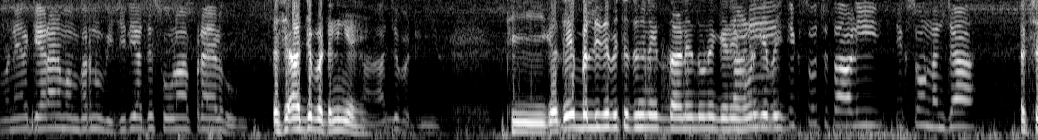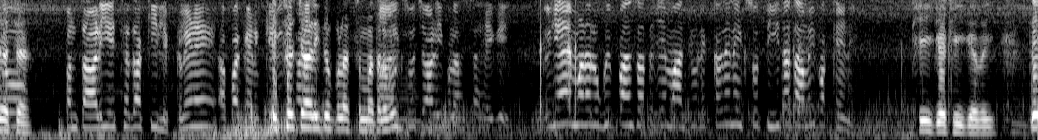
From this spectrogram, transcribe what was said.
ਮੰਨਿਆ 11 ਨਵੰਬਰ ਨੂੰ ਬੀਜੀ ਦੀ ਅੱਜ 16 ਅਪ੍ਰੈਲ ਹੋ ਗਈ। ਅੱਛਾ ਅੱਜ ਵੱਢਣੀ ਹੈ ਇਹ? ਹਾਂ ਅੱਜ ਵੱਢਣੀ ਹੈ। ਠੀਕ ਹੈ ਤੇ ਇਹ ਬੱਲੀ ਦੇ ਵਿੱਚ ਤੁਸੀਂ ਨੇ ਦਾਣੇ ਦੂਣੇ ਗਿਣੇ ਹੋਣਗੇ ਬਈ? 144 149 ਅੱਛਾ ਅੱਛਾ। 45 ਇੱਥੇ ਤੱਕ ਹੀ ਨਿਕਲੇ ਨੇ। ਆਪਾਂ ਗਿਣ ਕੇ 140 ਤੋਂ ਪਲੱਸ ਮਤਲਬ? 140 ਪਲੱਸ ਹੈਗੇ। ਤੁਸੀਂ ਐ ਮੰਨ ਲਓ ਕੋਈ 5-7 ਜੇ ਮਾਂਜੂ ਨਿਕਲਦੇ ਨੇ 130 ਤਾਂ ਤਾਂ ਵੀ ਪੱਕੇ ਨੇ। ਠੀਕ ਹੈ ਠੀਕ ਹੈ ਬਈ। ਤੇ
